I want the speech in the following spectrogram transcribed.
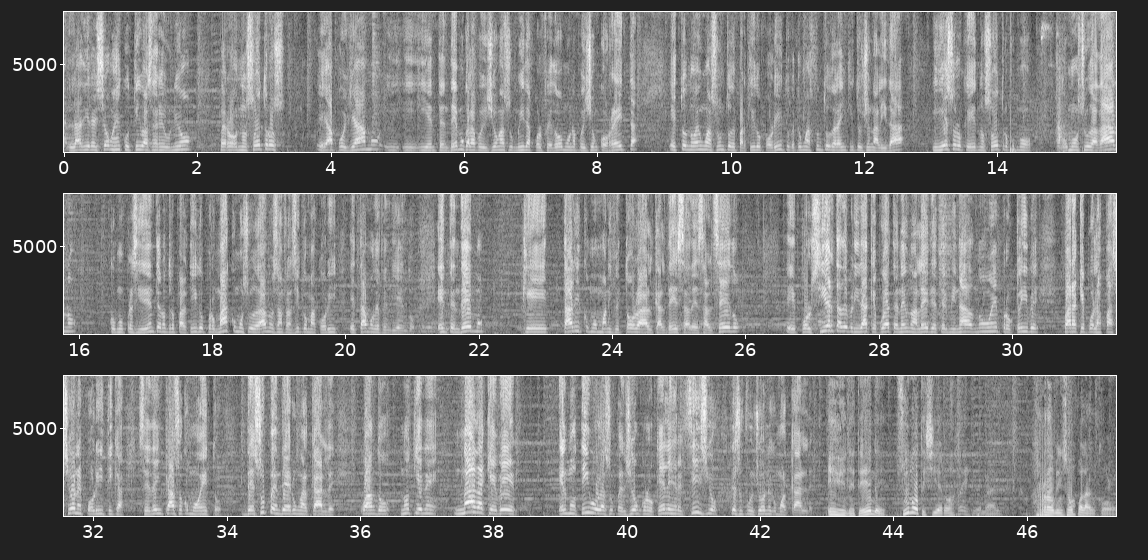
La dirección ejecutiva se reunió, pero nosotros eh, apoyamos y, entendemos que la posición asumida por FEDOM es una posición correcta. Esto no es un asunto de partido político, esto es un asunto de la institucionalidad y eso es lo que nosotros como, como ciudadanos, como presidente de nuestro partido, pero más como ciudadanos de San Francisco de Macorís, estamos defendiendo. Entendemos que tal y como manifestó la alcaldesa de Salcedo, eh, por cierta debilidad que pueda tener una ley determinada, no es proclive para que por las pasiones políticas se den casos como estos de suspender un alcalde cuando no tiene nada que ver el motivo de la suspensión con lo que es el ejercicio de sus funciones como alcalde. NTN, su noticiero regional, Robinson Polanco.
